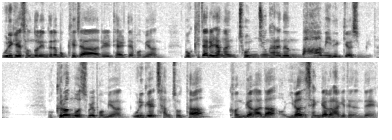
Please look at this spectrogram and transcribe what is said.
우리 교회 성도님들은 목회자를 대할 때 보면 목회자를 향한 존중하려는 마음이 느껴집니다. 어, 그런 모습을 보면 우리 교회 참 좋다, 건강하다 어, 이런 생각을 하게 되는데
